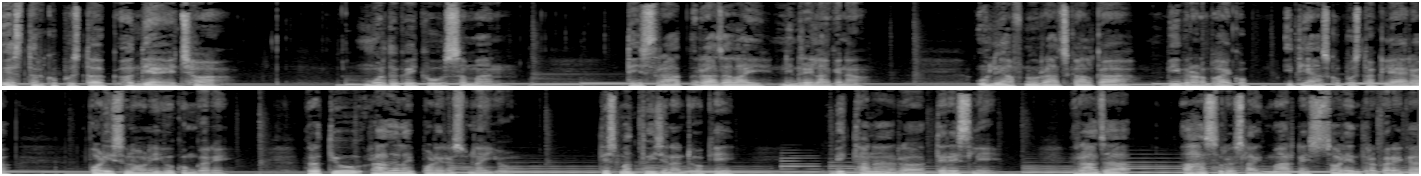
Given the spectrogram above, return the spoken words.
एस्तरको पुस्तक अध्याय छ। मुर्दकैको सम्मान। त्यस रात राजालाई निन्द्रै लागेन। उनले आफ्नो राजकालका विवरण भएको इतिहासको पुस्तक ल्याएर पढी सुनाउने हुकुम गरे र त्यो राजालाई पढेर सुनाइयो। त्यसमा दुईजना ढोके बिक्थाना र तेरेसले राजा आहासुरसलाई मार्ने षड्यन्त्र गरेका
